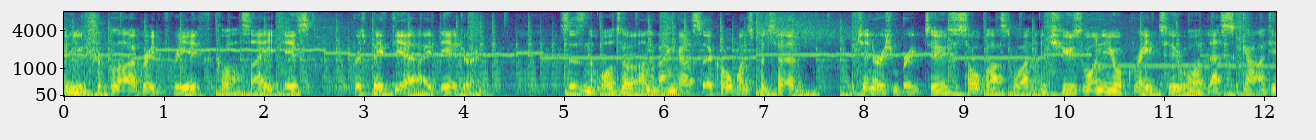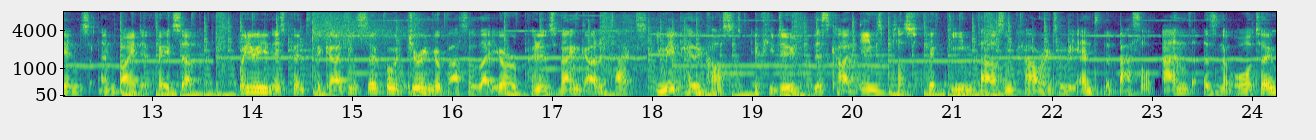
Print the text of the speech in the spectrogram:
A new triple R grade 3 for Colossi is Prospathia Idea Drone. So there's an auto on the Vanguard Circle once per turn, Generation Break 2, Soul Blast 1 and choose one of your grade 2 or less Guardians and bind it face up. When your unit is put into the Guardian Circle during your battle that your opponent's Vanguard attacks, you may pay the cost. If you do, this card gains plus 15,000 power until the end of the battle. And as an auto,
